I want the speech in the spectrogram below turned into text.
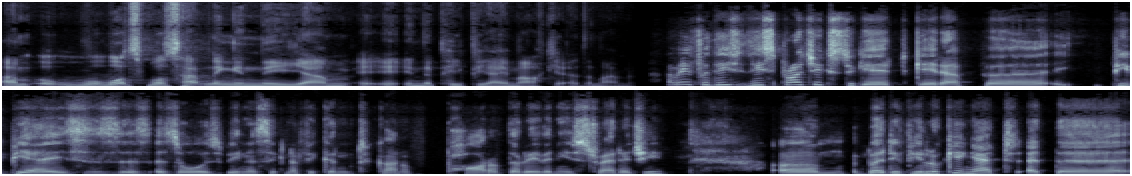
Um, what's what's happening in the um, in the PPA market at the moment? I mean, for these these projects to get get up, uh, PPAs has always been a significant kind of part of the revenue strategy. Um, but if you're looking at at the,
